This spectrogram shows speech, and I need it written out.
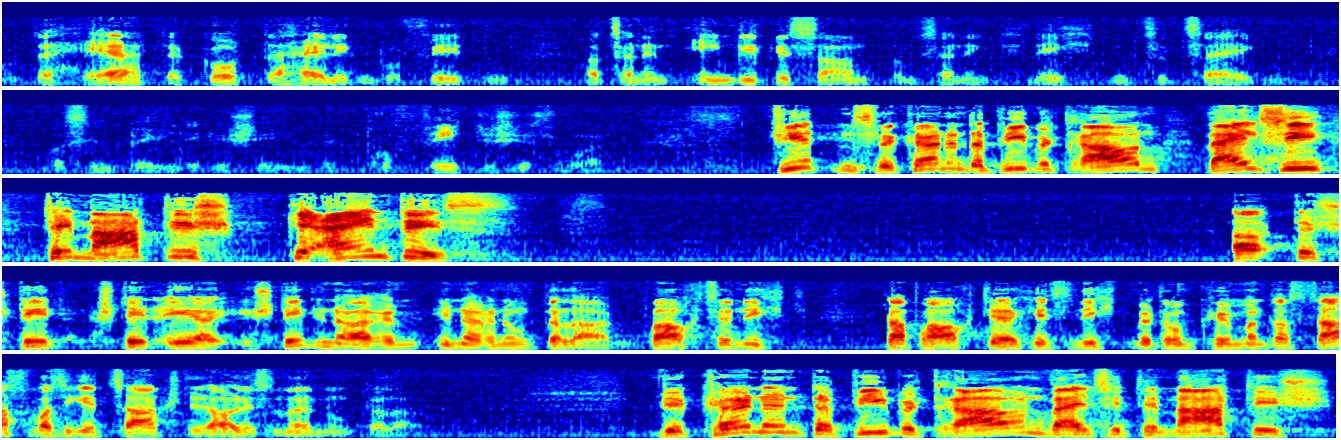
Und der Herr, der Gott der heiligen Propheten, hat seinen Engel gesandt, um seinen Knechten zu zeigen, was in Bälde geschehen wird. Prophetisches Wort. Viertens, wir können der Bibel trauen, weil sie thematisch geeint ist. Ah, das steht, steht, eher, steht in, eurem, in euren Unterlagen. Braucht ihr nicht. Da braucht ihr euch jetzt nicht mehr darum kümmern, dass das, was ich jetzt sage, steht alles in euren Unterlagen. Wir können der Bibel trauen, weil sie thematisch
